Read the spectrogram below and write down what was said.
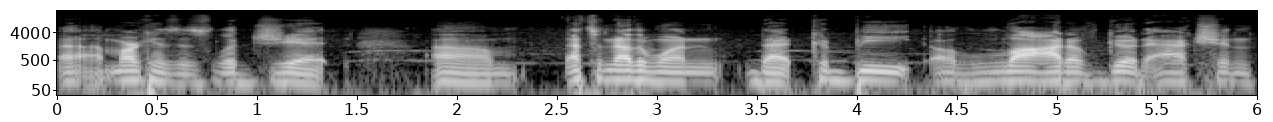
Uh, Marques is legit. Um, that's another one that could be a lot of good action.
